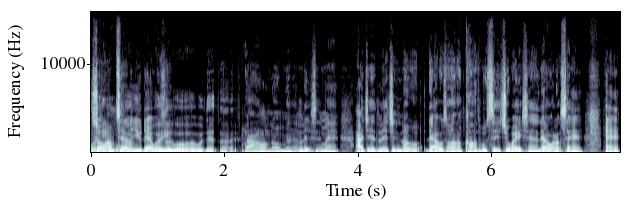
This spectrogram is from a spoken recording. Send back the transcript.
so he- I'm telling what- you that was he a- was with that thing. I don't know, man. Listen, man. I just let you know that was an uncomfortable situation. That's what I'm saying. And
